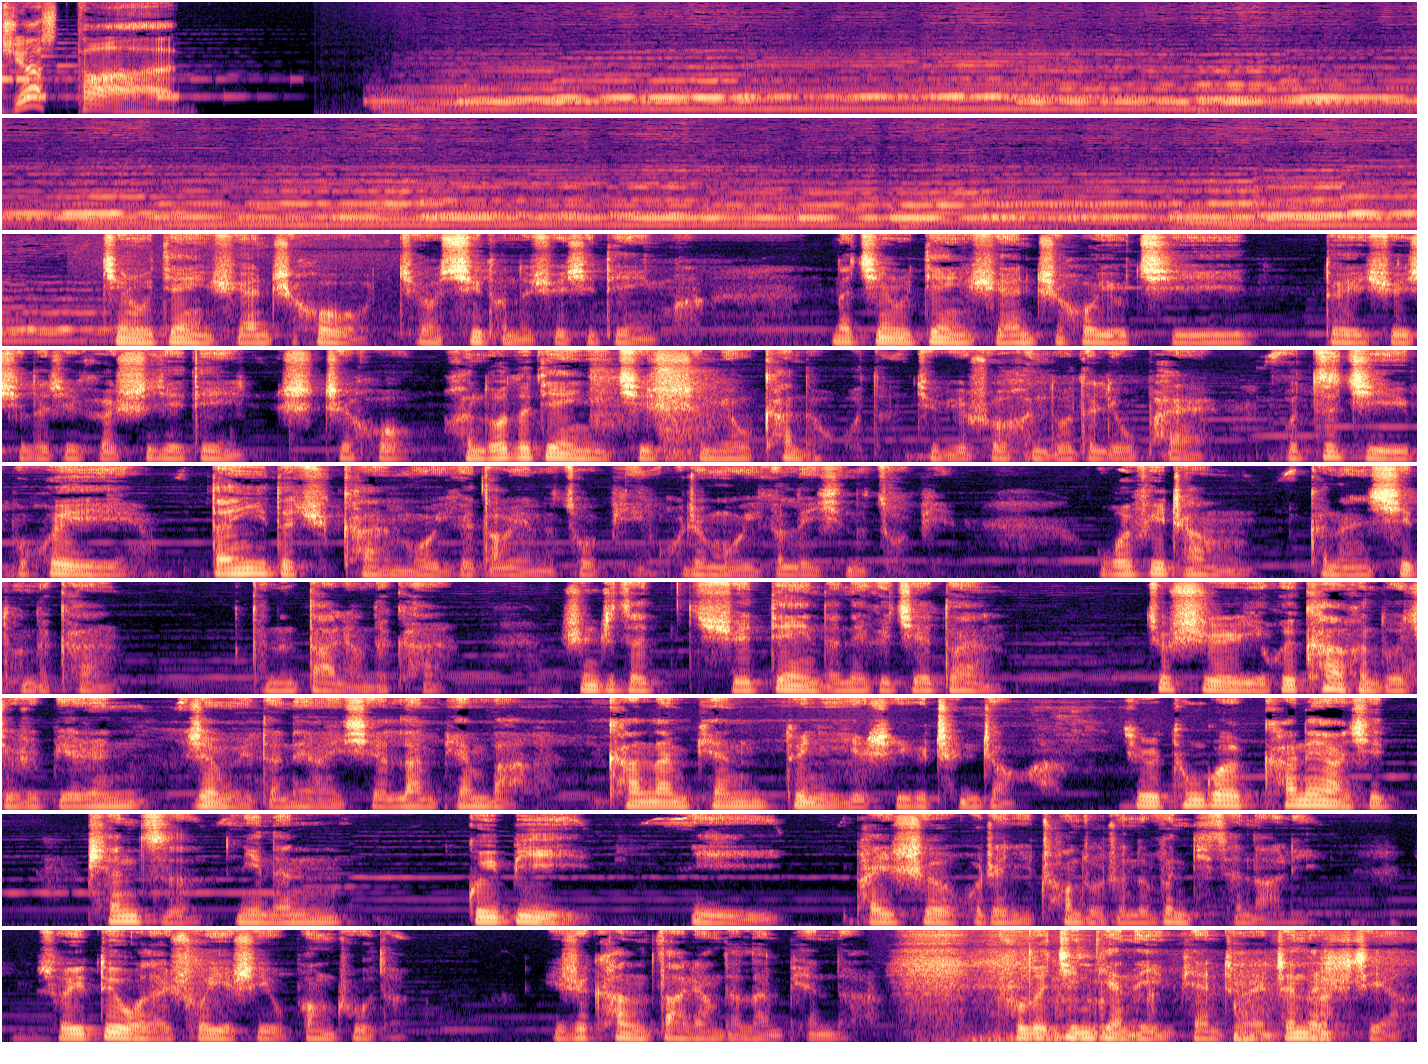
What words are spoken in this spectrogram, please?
JustPod。进入电影学院之后，就要系统的学习电影嘛。那进入电影学院之后，尤其对学习了这个世界电影之后，很多的电影其实是没有看到。就比如说很多的流派，我自己不会单一的去看某一个导演的作品或者某一个类型的作品，我会非常可能系统的看，可能大量的看，甚至在学电影的那个阶段，就是也会看很多就是别人认为的那样一些烂片吧。看烂片对你也是一个成长啊，就是通过看那样一些片子，你能规避你。拍摄或者你创作中的问题在哪里？所以对我来说也是有帮助的，也是看了大量的烂片的，除了经典的影片之外，真的是这样。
